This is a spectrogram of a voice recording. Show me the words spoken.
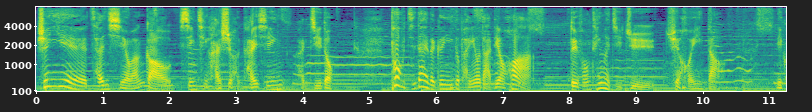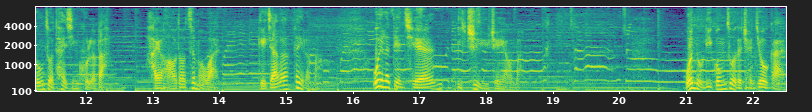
深夜才写完稿，心情还是很开心、很激动，迫不及待地跟一个朋友打电话。对方听了几句，却回应道：“你工作太辛苦了吧？还要熬到这么晚，给加班费了吗？为了点钱，你至于这样吗？”我努力工作的成就感，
